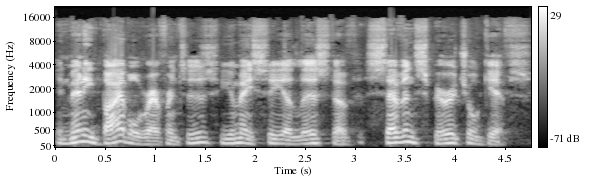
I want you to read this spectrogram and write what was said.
in many Bible references, you may see a list of seven spiritual gifts,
